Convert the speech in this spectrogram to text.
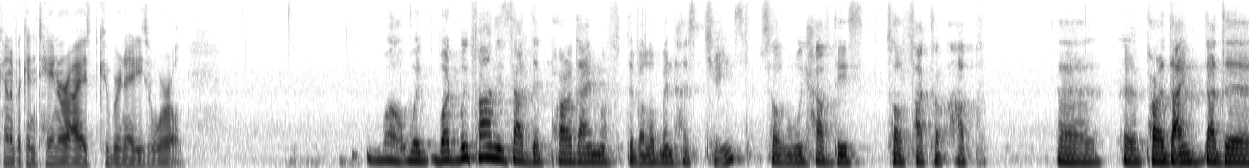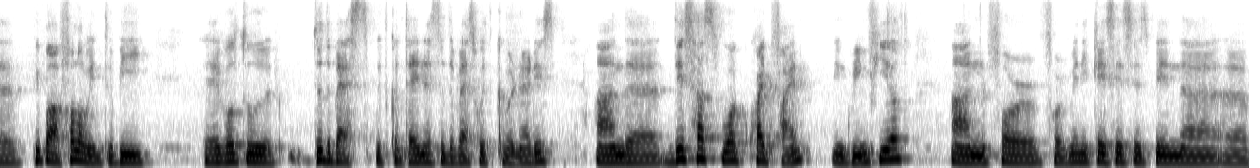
kind of a containerized Kubernetes world. Well, what we found is that the paradigm of development has changed. So we have this 12 factor app paradigm that the people are following to be able to do the best with containers, do the best with Kubernetes. And uh, this has worked quite fine in Greenfield. And for, for many cases, it's been a,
